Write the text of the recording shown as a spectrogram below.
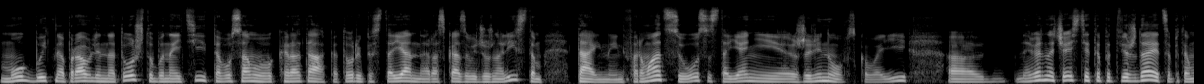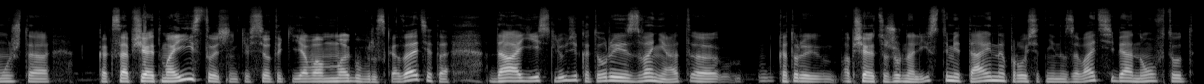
мог быть направлен на то, чтобы найти того самого крота, который постоянно рассказывает журналистам тайную информацию о состоянии Жириновского. И, э, наверное, часть это подтверждается, потому что как сообщают мои источники, все-таки я вам могу рассказать это. Да, есть люди, которые звонят, э, которые общаются с журналистами, тайно просят не называть себя, но в тот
